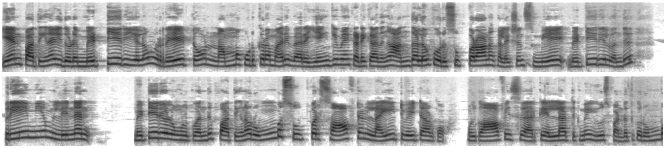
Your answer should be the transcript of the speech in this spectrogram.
ஏன்னு பார்த்தீங்கன்னா இதோட மெட்டீரியலும் ரேட்டும் நம்ம கொடுக்குற மாதிரி வேறு எங்கேயுமே கிடைக்காதுங்க. அந்த அளவுக்கு ஒரு சூப்பரான கலெக்ஷன்ஸ் மே மெட்டீரியல் வந்து ப்ரீமியம் லினன் மெட்டீரியல் உங்களுக்கு வந்து பார்த்தீங்கன்னா ரொம்ப சூப்பர் சாஃப்ட் அண்ட் லைட் வெயிட்டாக இருக்கும். உங்களுக்கு ஆஃபீஸ் வேர்க்கு எல்லாத்துக்குமே யூஸ் பண்ணுறதுக்கு ரொம்ப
